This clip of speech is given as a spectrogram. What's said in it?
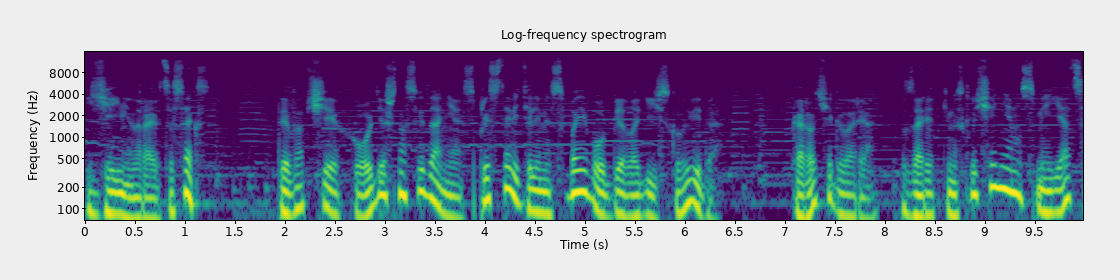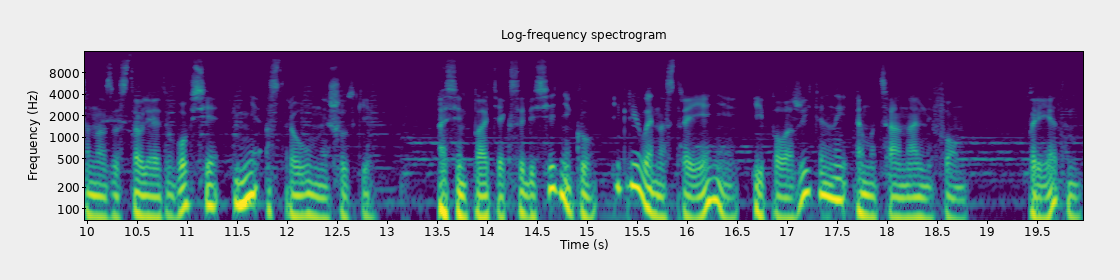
ей не нравится секс. Ты вообще ходишь на свидания с представителями своего биологического вида? Короче говоря, за редким исключением смеяться нас заставляют вовсе не остроумные шутки – а симпатия к собеседнику, игривое настроение и положительный эмоциональный фон. При этом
